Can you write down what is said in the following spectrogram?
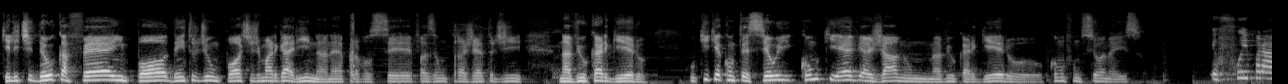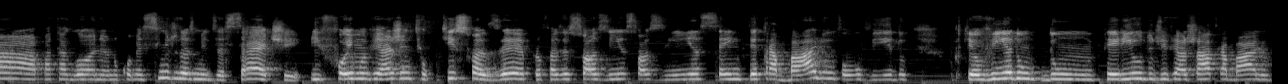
que ele te deu café em pó dentro de um pote de margarina, né, para você fazer um trajeto de navio cargueiro. O que, que aconteceu e como que é viajar num navio cargueiro? Como funciona isso? Eu fui para Patagônia no comecinho de 2017 e foi uma viagem que eu quis fazer para fazer sozinha, sozinha, sem ter trabalho envolvido, porque eu vinha de um, de um período de viajar a trabalho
